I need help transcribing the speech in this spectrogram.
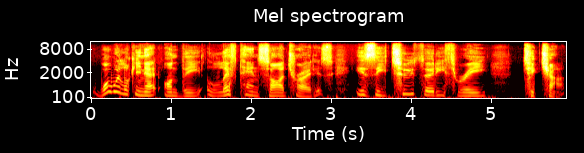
what we're looking at on the left hand side traders is the 233 tick chart.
